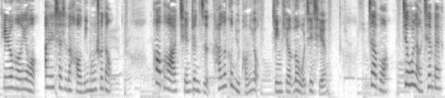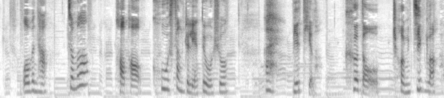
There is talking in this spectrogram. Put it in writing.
听众朋友，爱夏夏的好柠檬说道：“泡泡啊，前阵子谈了个女朋友，今天问我借钱，再不借我两千呗。我问他怎么了，泡泡哭丧着脸对我说：‘哎，别提了，蝌蚪成精了。’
